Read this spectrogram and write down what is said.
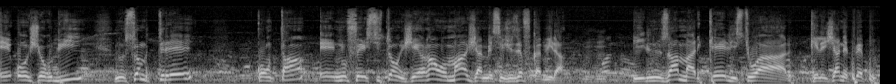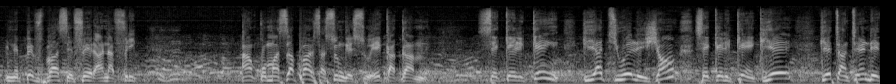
Et aujourd'hui, nous sommes très contents et nous félicitons. Je rends hommage à M. Joseph Kabila. Il nous a marqué l'histoire que les gens ne peuvent, ne peuvent pas se faire en Afrique. En commençant par Sassou et Kagame. C'est quelqu'un qui a tué les gens, c'est quelqu'un qui est, qui est en train de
